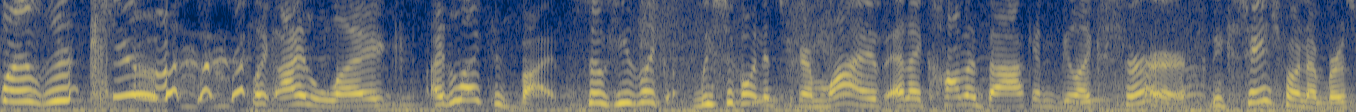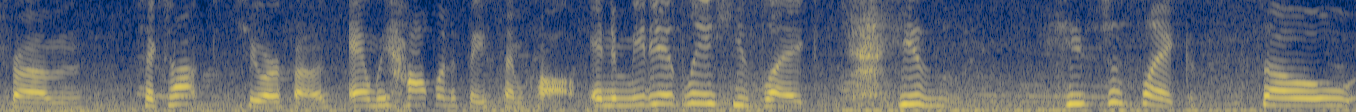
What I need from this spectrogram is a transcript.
so cute. like I like, I liked his vibe. So he's like, we should go on Instagram live and I comment back and be like, sure. We exchange phone numbers from TikTok to our phones and we hop on a FaceTime call. And immediately he's like, he's, he's just like so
